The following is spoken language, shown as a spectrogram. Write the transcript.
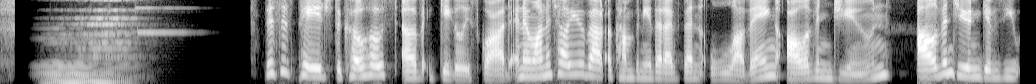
This is Paige, the co-host of Giggly Squad, and I want to tell you about a company that I've been loving, Olive and June. Olive and June gives you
